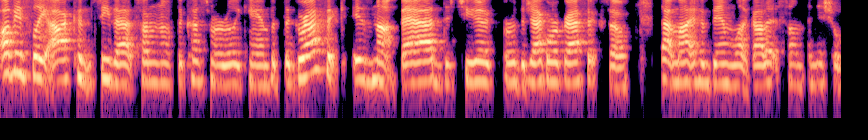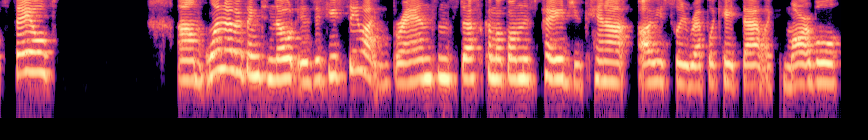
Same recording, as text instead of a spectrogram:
obviously I couldn't see that, so I don't know if the customer really can. But the graphic is not bad. The cheetah or the jaguar graphic, so that might have been what got it some initial sales. Um, one other thing to note is if you see like brands and stuff come up on this page, you cannot obviously replicate that like Marvel,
